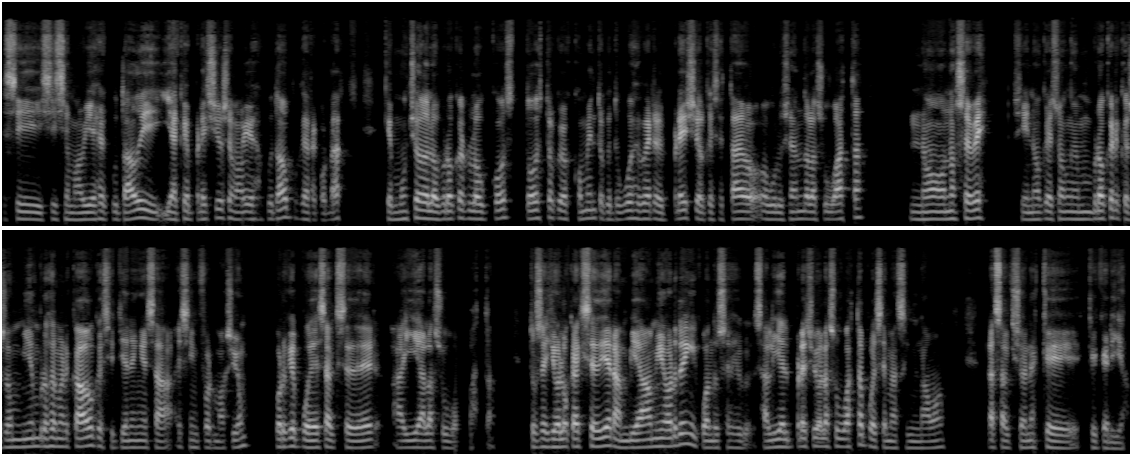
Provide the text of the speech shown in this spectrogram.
si, si se me había ejecutado y, y, a qué precio se me había ejecutado, porque recordad que muchos de los brokers low cost, todo esto que os comento, que tú puedes ver el precio al que se está evolucionando la subasta, no, no se ve, sino que son en broker que son miembros de mercado que sí tienen esa, esa información, porque puedes acceder ahí a la subasta. Entonces yo lo que accedía era enviaba mi orden y cuando se salía el precio de la subasta, pues se me asignaban las acciones que, que quería.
